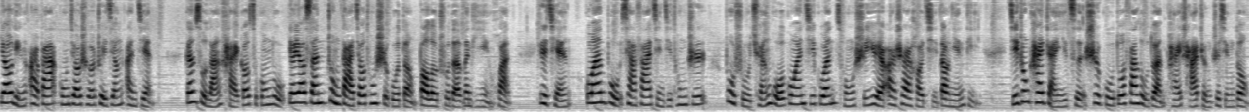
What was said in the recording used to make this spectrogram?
幺零二八公交车坠江案件、甘肃兰海高速公路幺幺三重大交通事故等暴露出的问题隐患，日前，公安部下发紧急通知，部署全国公安机关从十一月二十二号起到年底，集中开展一次事故多发路段排查整治行动。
